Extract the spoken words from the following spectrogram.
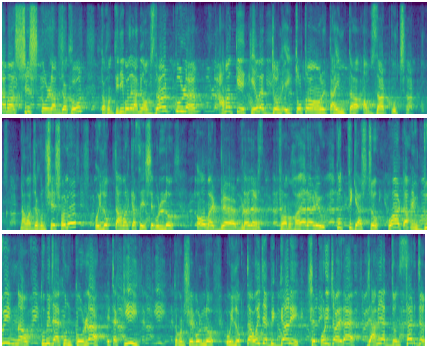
নামাজ শেষ করলাম যখন, তখন তিনি বলেন, আমি অবজার্ভ করলাম, আমাকে কেউ একজন এই টোটাল টাইমটা অবজার্ভ করছে। নামাজ যখন শেষ হলো, ওই লোকটা আমার কাছে এসে বলল ও my brothers from where are you কোথেকে আসছো? What are you doing now তুমি যা এখন করলা, এটা কি? তখন সে বলল, ওই লোকটা ওই যে বিজ্ঞানী, সে পরিচয় দেয় যে আমি একজন সার্জন।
